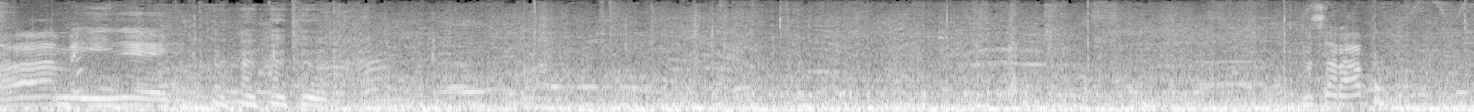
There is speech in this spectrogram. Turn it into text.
Ah, mainit. Masarap.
